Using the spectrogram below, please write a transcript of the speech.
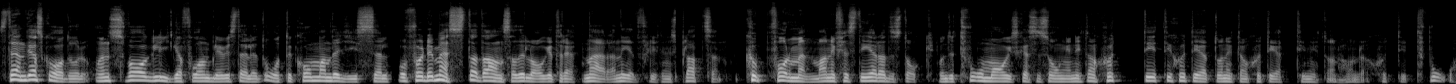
Ständiga skador och en svag ligaform blev istället återkommande gissel och för det mesta dansade laget rätt nära nedflyttningsplatsen. Kuppformen manifesterades dock under två magiska säsonger 1970 till 71 och 1971 till 1972.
